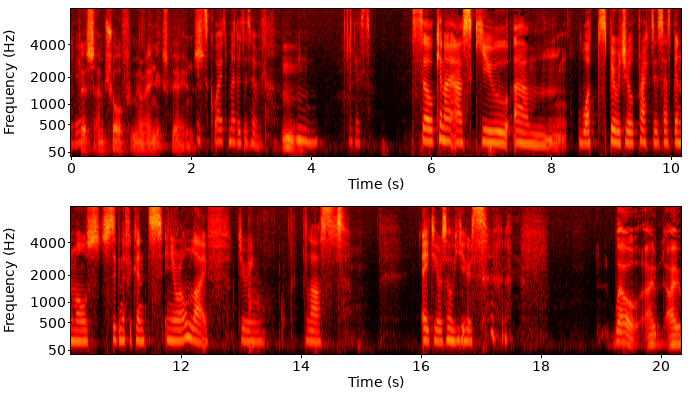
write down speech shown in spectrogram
I do. this, I'm sure, from your own experience. It's quite meditative. Mm. Mm. It is. So, can I ask you um, what spiritual practice has been most significant in your own life during the last 80 or so years? well, I, I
